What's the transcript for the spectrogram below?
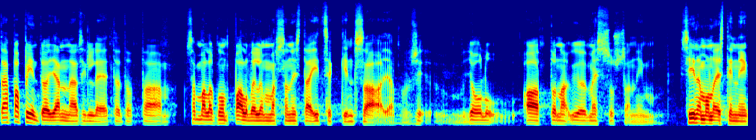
tämä papin työ jännää silleen, että tota, samalla kun on palvelemassa, niin sitä itsekin saa. Ja jouluaattona yömessussa, niin siinä monesti niin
